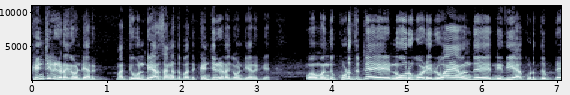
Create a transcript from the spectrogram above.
கெஞ்சிட்டு கிடக்க வேண்டியா இருக்கு. மத்திய ஒன்றிய அரசாங்கத்தை பார்த்து கெஞ்சிட்டு கிடக்க வேண்டியா இருக்கு. வந்து கொடுத்துட்டு நூறு கோடி ரூபாயை வந்து நிதியாக கொடுத்துட்டு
